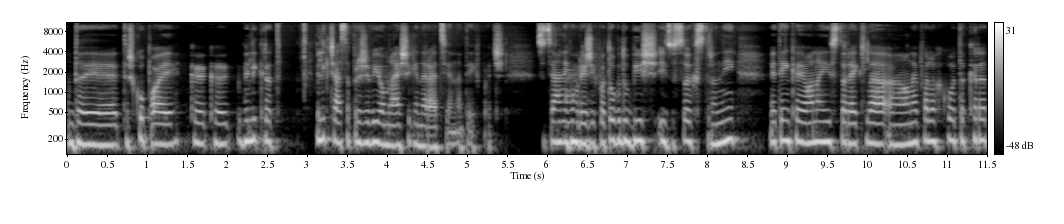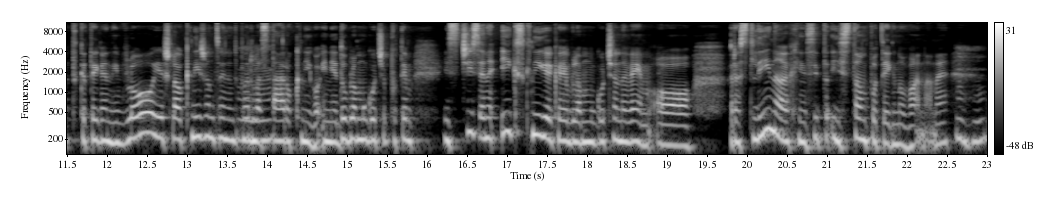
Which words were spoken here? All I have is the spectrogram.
da je težko poj, ker velikrat. Veliko časa preživijo mlajše generacije na teh pač socialnih Ja. mrežah, pa to dobiš iz vseh strani. Medtem, ko je ona isto rekla, ona je pa lahko takrat, ko tega ni bilo, je šla v knjižnico in odprla mm. -hmm. staro knjigo. In je dobila mogoče potem iz čistene X knjige, ki je bila mogoče ne vem o rastlinah in si iz tam potegnovana. Uh -huh.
